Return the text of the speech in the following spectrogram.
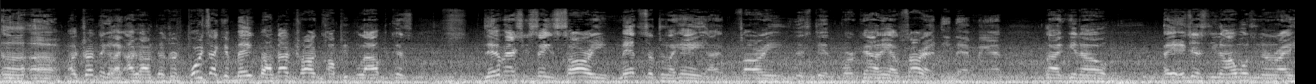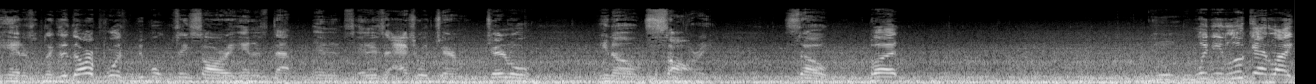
uh, uh, I'm trying to think. Like, I, I, there's points I can make, but I'm not trying to call people out because them actually saying sorry meant something. Like, hey, I'm sorry this didn't work out. Hey, I'm sorry I did that, man. Like, you know it just you know I wasn't in the right head or something. Like there are points where people say sorry and it's that and it's and it's an actual general general you know sorry. So, but when you look at like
